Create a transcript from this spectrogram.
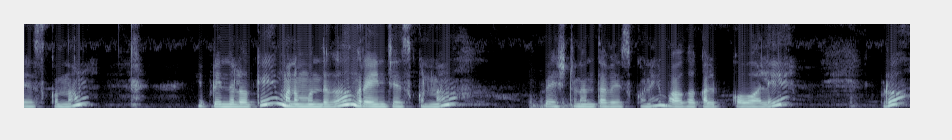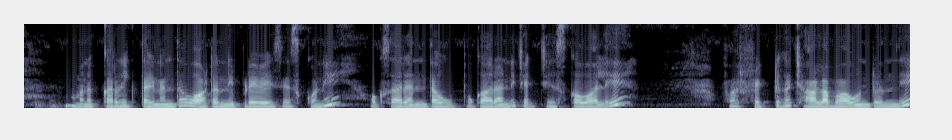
చేసుకుందాం. ఇప్పుడు ఇందులోకి మనం ముందుగా గ్రైండ్ చేసుకున్న పేస్ట్నంతా వేసుకొని బాగా కలుపుకోవాలి. ఇప్పుడు మన కర్రీకి తగినంత వాటర్ని ఇప్పుడే వేసేసుకొని ఒకసారి అంతా ఉప్పు కారాన్ని చెక్ చేసుకోవాలి. పర్ఫెక్ట్గా చాలా బాగుంటుంది.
